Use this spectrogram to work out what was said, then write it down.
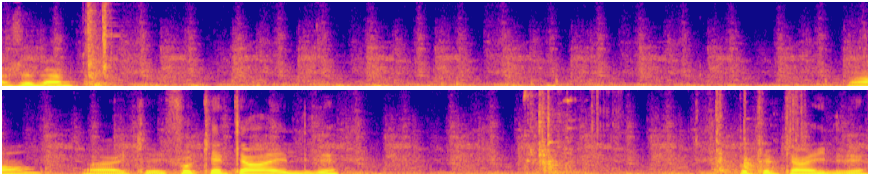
Ah, je vais un petit... Non ah, Ok, il faut quelqu'un à élever. Il faut quelqu'un à élever.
